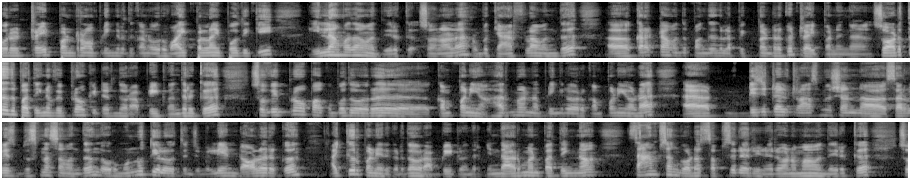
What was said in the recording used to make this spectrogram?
ஒரு ட்ரேட் பண்ணுறோம் அப்படிங்கிறதுக்கான ஒரு வாய்ப்பெல்லாம் இப்போதைக்கு இல்லாமல் தான் வந்து இருக்குது ஸோ அதனால் ரொம்ப கேர்ஃபுல்லாக வந்து கரெக்டாக வந்து பங்குகளை பிக் பண்ணுறதுக்கு ட்ரை பண்ணுங்கள் ஸோ அடுத்தது பார்த்தீங்கன்னா, விப்ரோ கிட்டேருந்து ஒரு அப்டேட் வந்திருக்கு. ஸோ விப்ரோ பார்க்கும்போது ஒரு கம்பெனி ஹர்மன் அப்படிங்கிற ஒரு கம்பெனியோட டிஜிட்டல் டிரான்ஸ்மிஷன் சர்வீஸ் பிஸ்னஸை வந்து ஒரு 375 மில்லியன் டாலருக்கு அக்யூர் பண்ணியிருக்கிறத ஒரு அப்டேட் வந்திருக்கு. இந்த அருமன் பார்த்தீங்கன்னா, சாம்சங்கோட சப்சிடரி நிறுவனமாக வந்து இருக்குது ஸோ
